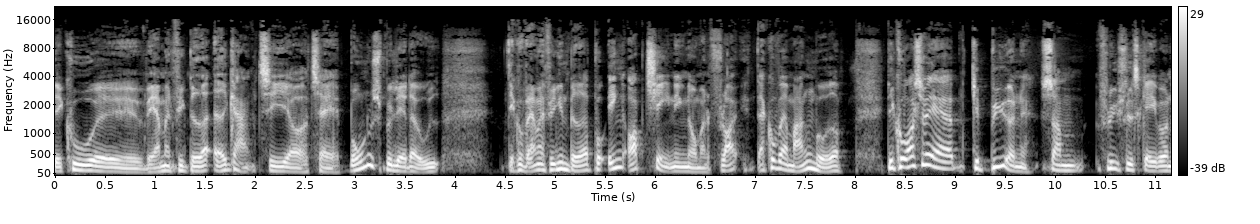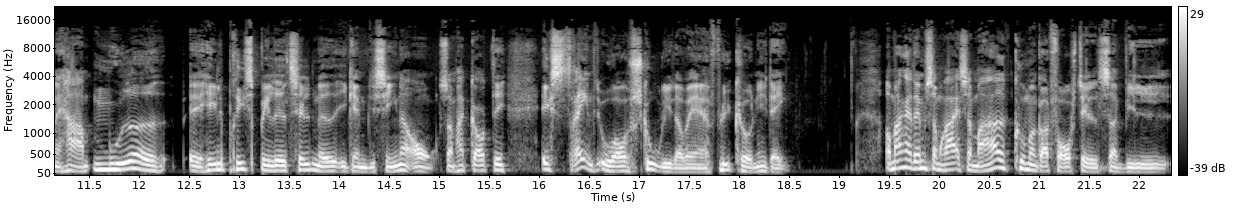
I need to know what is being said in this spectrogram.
Det kunne øh, være, at man fik bedre adgang til at tage bonusbilletter ud. Det kunne være, at man fik en bedre pointoptjening, når man fløj. Der kunne være mange måder. Det kunne også være gebyrerne, som flyselskaberne har mudret øh, hele prisbilledet til med igennem de senere år, som har gjort det ekstremt uoverskueligt at være flykunde i dag. Og mange af dem, som rejser meget, kunne man godt forestille sig vil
